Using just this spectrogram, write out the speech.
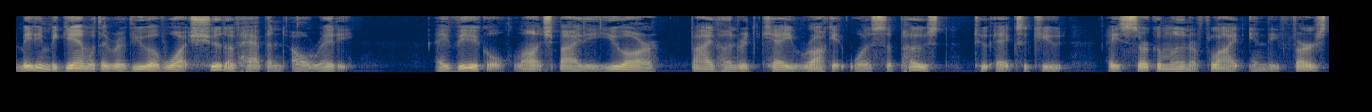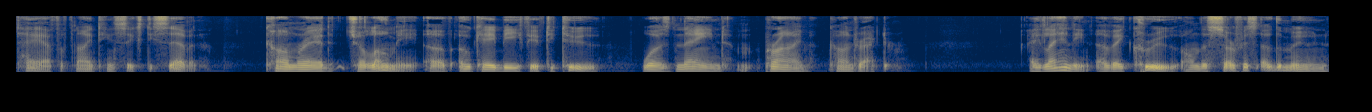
The meeting began with a review of what should have happened already. A vehicle launched by the UR 500K rocket was supposed to execute a circumlunar flight in the first half of 1967. Comrade Chelomey of OKB 52 was named prime contractor. A landing of a crew on the surface of the moon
